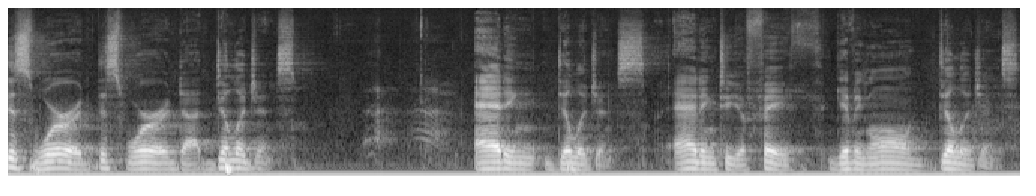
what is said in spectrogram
This word, this word, uh, diligence, adding diligence, adding to your faith, giving all diligence.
